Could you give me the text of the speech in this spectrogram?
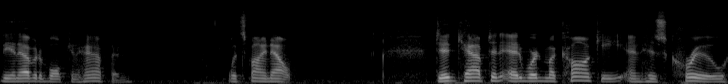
the inevitable can happen? Let's find out. Did Captain Edward McConkey and his crew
